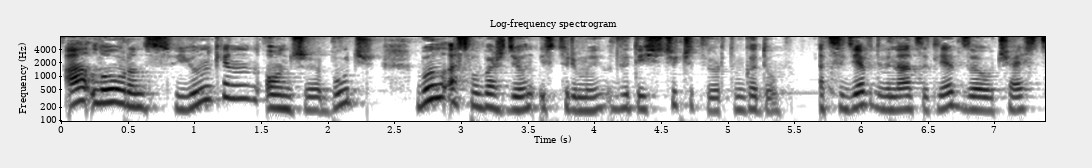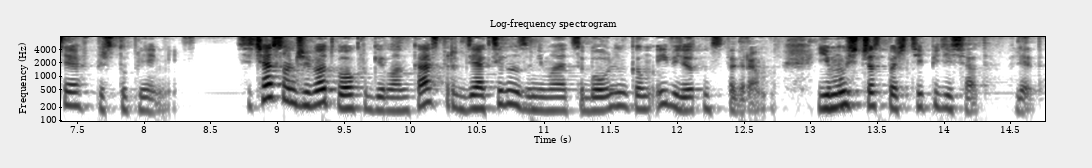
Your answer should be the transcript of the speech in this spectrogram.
А Лоуренс Юнкин, он же Буч, был освобожден из тюрьмы в 2004 году, отсидев 12 лет за участие в преступлении. Сейчас он живет в округе Ланкастер, где активно занимается боулингом и ведет Инстаграм. Ему сейчас почти 50 лет.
